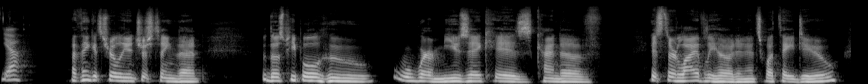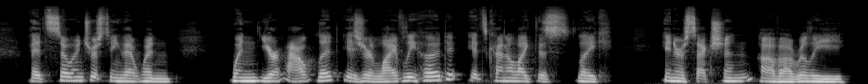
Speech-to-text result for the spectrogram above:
Yeah. I think it's really interesting that those people who where music is kind of it's their livelihood and it's what they do. It's so interesting that when when your outlet is your livelihood, it's kind of like this like intersection of a really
